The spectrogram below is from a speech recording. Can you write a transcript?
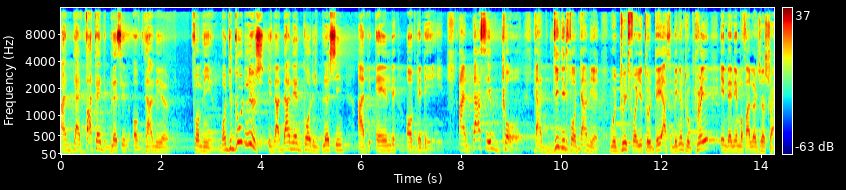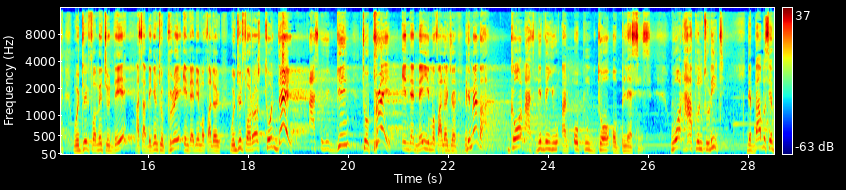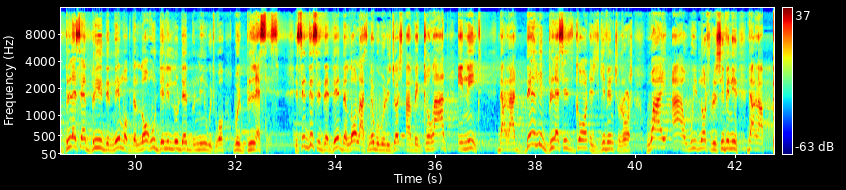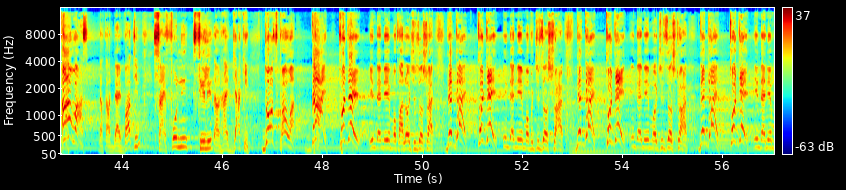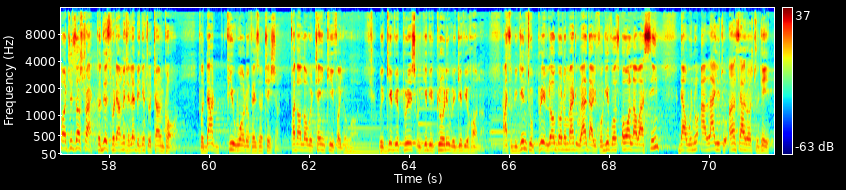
and diverted the blessing of Daniel from him. But the good news is that Daniel got his blessing at the end of the day. And that same God that did it for Daniel will do it for you today as you begin to pray in the name of our Lord Jesus Christ. Will do it for me today as I begin to pray in the name of our Lord. Will do it for us today as we begin to pray in the name of our Lord Jesus. Remember, God has given you an open door of blessings. What happened to it? The Bible says, Blessed be the name of the Lord who daily loaded me with what? With blessings. He said, This is the day the Lord has made. We will rejoice and be glad in it. There are daily blessings God is giving to us. Why are we not receiving it? There are powers that are diverting, siphoning, stealing, and hijacking. Those powers die today in the name of our Lord Jesus Christ. They die today in the name of Jesus Christ. They die today in the name of Jesus Christ. They die today in the name of Jesus Christ. To this meeting, let's begin to thank God for that few word of exhortation. Father, Lord, we thank you for your word. We give you praise, we give you glory, we give you honor. As we begin to pray, Lord God Almighty, we ask that you forgive us all our sin, that will not allow you to answer us today.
